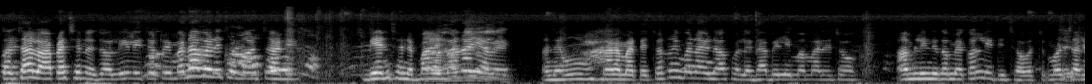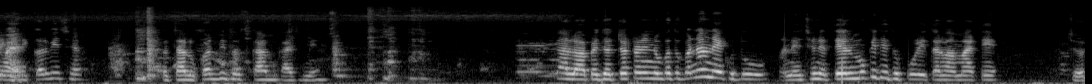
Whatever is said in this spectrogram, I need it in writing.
તો ચાલો આપણે છે ને જો લીલી ચટણી બનાવવાની છે મરચાની. બેન છે ને પાણી બનાવી આવે. અને હું મારા માટે ચટણી બનાવી નાખું એટલે દાબેલીમાં મારે જો આંબલીની તો મેં કરી લીધી છે હવે મરચાની મારી કરવી છે. તો ચાલુ કરી દીધું છે કામકાજ મેં ચાલો આપણે જો ચટણીનું બધું બનાવી નાખ્યું હતું અને છે ને તેલ મૂકી દીધું પૂરી તરવા માટે. જો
